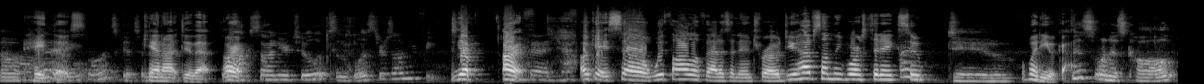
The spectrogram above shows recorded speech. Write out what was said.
Oh, okay. Hate those. Well, that's good to know. Cannot do that. All right. Rocks on your tulips and blisters on your feet. Yep. All right. Good. Okay, so with all of that as an intro, do you have something for us today, Sue? I do. What do you got? This one is called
